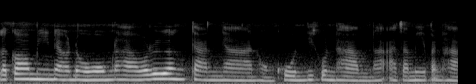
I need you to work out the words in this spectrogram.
แล้วก็มีแนวโน้มนะคะว่าเรื่องการงานของคุณที่คุณทำนะอาจจะมีปัญหา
